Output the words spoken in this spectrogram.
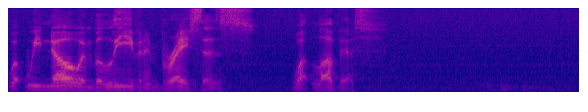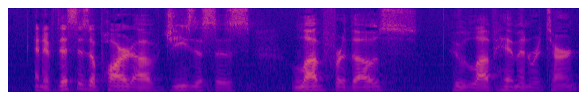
what we know and believe and embrace as what love is? And if this is a part of Jesus' love for those who love him in return,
